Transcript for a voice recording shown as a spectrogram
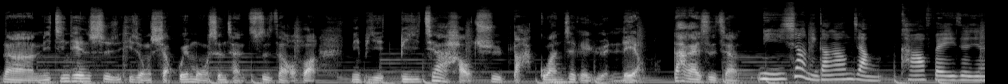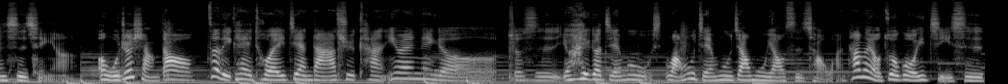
那你今天是一种小规模生产制造的话，你比比较好去把关这个原料，大概是这样。你像你刚刚讲咖啡这件事情啊，哦，我就想到这里可以推荐大家去看，因为那个就是有一个节目，网络节目叫《木曜四超玩》，他们有做过一集是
